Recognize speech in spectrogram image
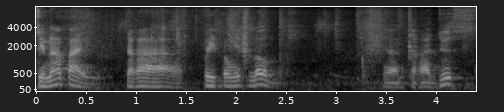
tinapay, tsaka pritong itlog. Ayan, tsaka juice.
